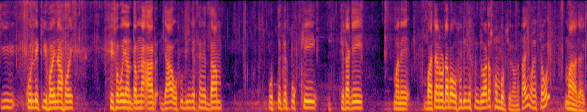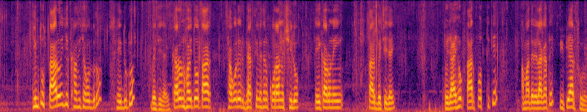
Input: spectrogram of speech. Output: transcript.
কি করলে কি হয়, না হয়, সেসবও জানতাম না। আর যা ওষুধ ইঞ্জেকশানের দাম প্রত্যেকের পক্ষে সেটাকে মানে বাঁচানোটা বা ওষুধ ইঞ্জেকশন দেওয়াটা সম্ভব ছিল না, তাই অনেক ছাগল মারা যায়। কিন্তু তার ওই যে খাসি ছাগল দুটো, সেই দুটো বেঁচে যায়। কারণ হয়তো তার ছাগলের ভ্যাকসিনেশন করানো ছিল, এই কারণেই তার বেঁচে যায়। তো যাই হোক, তারপর থেকে আমাদের এলাকাতে পিপিআর শুরু।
